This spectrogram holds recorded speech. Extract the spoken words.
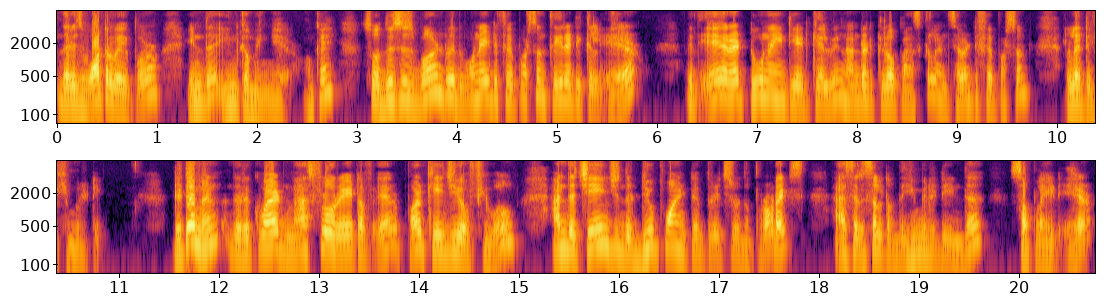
there is water vapor in the incoming air. Okay. So, this is burned with 185 percent theoretical air with air at 298 Kelvin 100 kilopascal and 75 percent relative humidity. Determine the required mass flow rate of air per kg of fuel and the change in the dew point temperature of the products as a result of the humidity in the supplied air.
